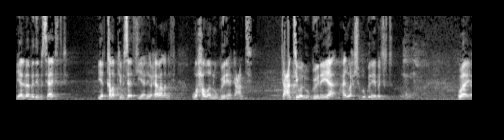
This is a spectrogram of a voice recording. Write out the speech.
iyo albaabadii masaajidka iyo qalabkii masaajidka yaallay waxyabaha la midka waxa waa lagu goynaya gacantii gacantii waa lagu goynayaa. Maxaa wax shubuu gunaya ma jirto? Waaya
